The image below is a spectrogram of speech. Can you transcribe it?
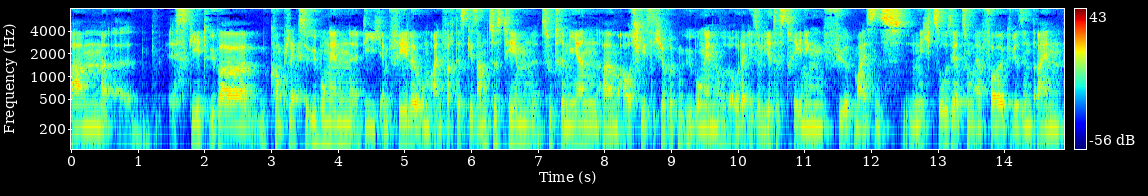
Ähm, äh, es geht über komplexe Übungen, die ich empfehle, um einfach das Gesamtsystem zu trainieren. Ähm, ausschließliche Rückenübungen oder, oder, isoliertes Training führt meistens nicht so sehr zum Erfolg. Wir sind ein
